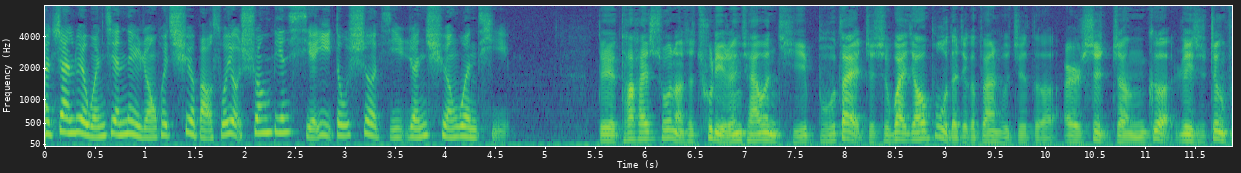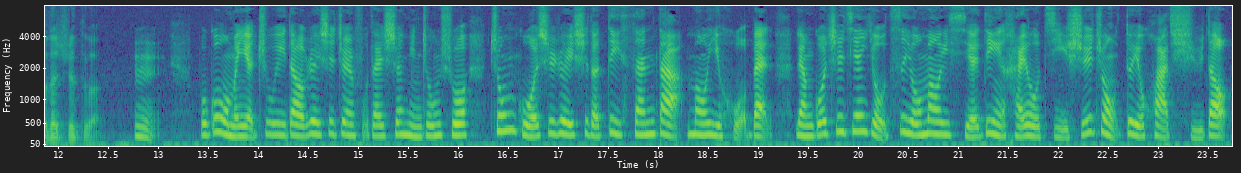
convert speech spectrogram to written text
那战略文件内容会确保所有双边协议都涉及人权问题。对，他还说呢，是处理人权问题不再只是外交部的这个专属职责，而是整个瑞士政府的职责。嗯，不过我们也注意到，瑞士政府在声明中说，中国是瑞士的第三大贸易伙伴，两国之间有自由贸易协定，还有几十种对话渠道。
